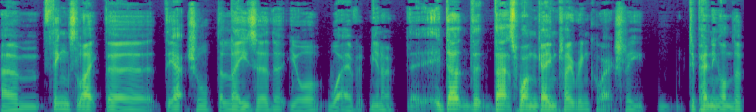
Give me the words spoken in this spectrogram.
Um, things like the the actual the laser that you're whatever you know it does that's one gameplay wrinkle actually depending on the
